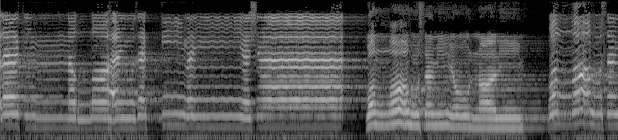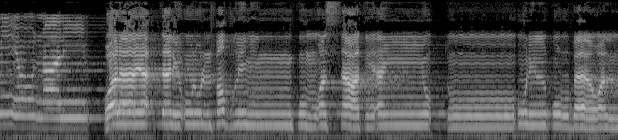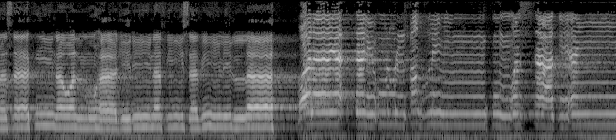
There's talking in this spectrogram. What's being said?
ولكن الله يزكي من يشاء. والله سميع عليم. والله سميع عليم. ولا يأت لأولو الفضل منكم والسعة أن يؤتوا أولي القربى والمساكين والمهاجرين في سبيل الله. ولا يأت لأولو الفضل منكم والسعة أن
